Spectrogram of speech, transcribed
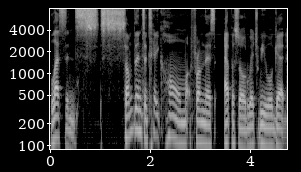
lesson, something to take home from this episode, which we will get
